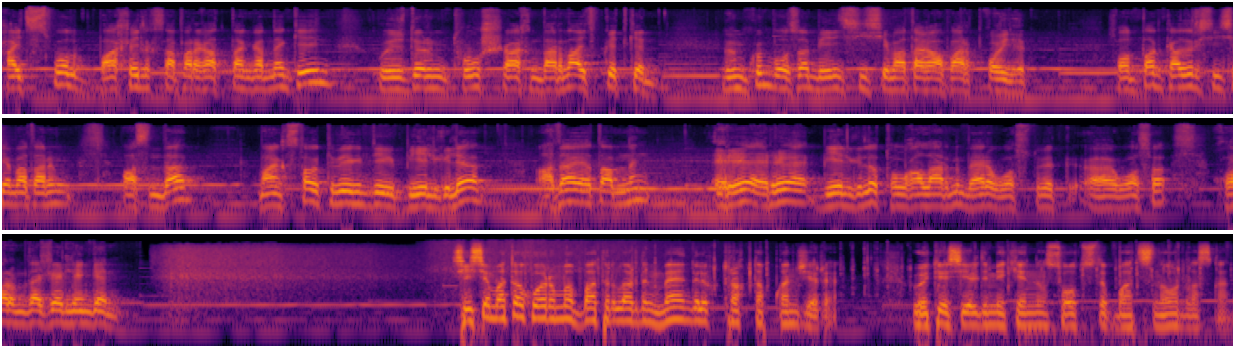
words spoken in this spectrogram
қайтыс болып бақилық сапарға аттанғаннан кейін өздерінің туыс жақындарына айтып кеткен мүмкін болса мені сейсем атаға апарып қой деп. Сондықтан қазір сейсем атаның басында маңғыстау түбегіндегі белгілі адай атамның ірі ірі белгілі тұлғаларының бәрі осы, түбек, осы қорымда жерленген. Сейсем ата қорымы батырлардың мәңгілік тұрақ тапқан жері. Өтес елді мекенінің солтүстік батысына орналасқан.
